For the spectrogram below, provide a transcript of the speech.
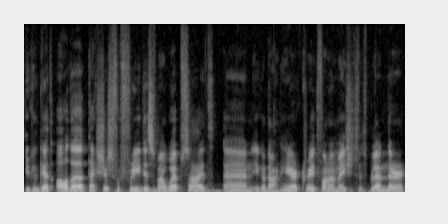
You can get all the textures for free. This is my website, and you go down here, create fun animations with Blender,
